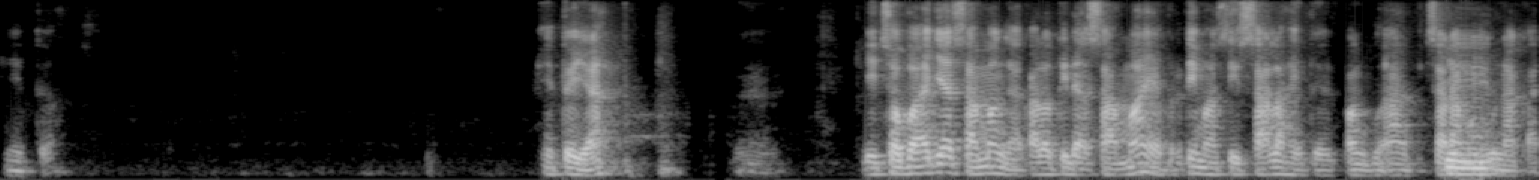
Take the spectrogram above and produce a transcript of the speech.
Gitu. Itu ya. Dicoba aja sama nggak? Kalau tidak sama ya berarti masih salah itu penggu- cara Hmm. menggunakan.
